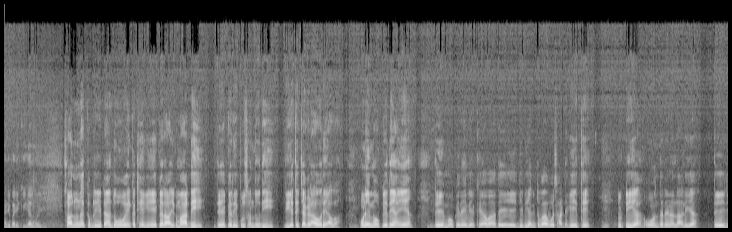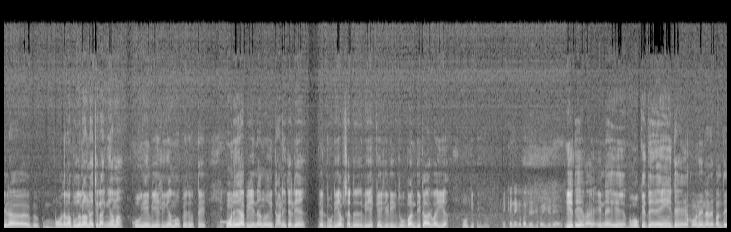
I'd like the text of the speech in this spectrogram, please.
ਹਾਂਜੀ ਭਾਜੀ ਕੀ ਗੱਲ ਹੋਈ ਜੀ? ਸਾਨੂੰ ਨਾ ਕੰਪਲੇਂਟਾਂ ਦੋ ਇਕੱਠੇ ਗਏ ਇੱਕ ਰਾਜਕੁਮਾਰ ਦੀ ਸੀ ਤੇ ਇੱਕ ਰੀਪੂ ਸੰਧੂ ਦੀ ਸੀ ਵੀ ਇੱਥੇ ਝਗੜਾ ਹੋ ਰਿਹਾ ਵਾ। ਹੁਣ ਇਹ ਮੌਕੇ ਤੇ ਆਏ ਆ ਤੇ ਮੌਕੇ ਨੇ ਵੇਖਿਆ ਵਾ ਤੇ ਇਹ ਜਿਹੜੀ ਐਕਟਿਵਾ ਉਹ ਛੱਡ ਗਏ ਇੱਥੇ ਟੁੱਟੀ ਆ ਉਹ ਅੰਦਰ ਇਹਨਾਂ ਲਾ ਲਈ ਆ ਤੇ ਜਿਹੜਾ ਬੋਤਲਾਂ ਬੋਤਲਾਂ ਉਹਨਾਂ ਚਲਾਈਆਂ ਵਾ ਉਹ ਵੀ ਵੇਖ ਲਈਆਂ ਮੌਕੇ ਦੇ ਉੱਤੇ। ਹੁਣ ਇਹ ਆ ਵੀ ਇਹਨਾਂ ਨੂੰ ਅਸੀਂ ਥਾਣੇ ਚੱਲੇ ਆ ਤੇ ਡਿਊਟੀ ਅਫਸਰ ਨੇ ਵੇਖ ਕੇ ਜਿਹੜੀ ਜੋ ਬਣਦੀ ਕਾਰਵਾਈ ਆ ਉਹ ਕੀਤੀ ਜਾਊ। ਤੇ ਕਿੰਨੇ ਕੁ ਬੰਦੇ ਸੀ ਭਾਈ ਜਿਹੜੇ ਆਏ ਇਹ ਤੇ ਇਹਨੇ ਇਹ ਮੌਕੇ ਤੇ ਅਸੀਂ ਤੇ ਹੁਣ ਇਹਨਾਂ ਦੇ ਬੰਦੇ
